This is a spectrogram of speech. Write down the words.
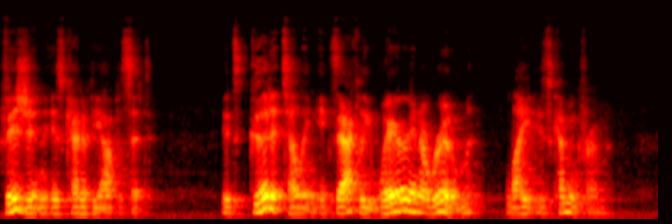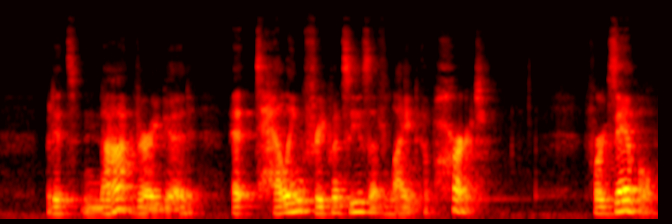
Vision is kind of the opposite. It's good at telling exactly where in a room light is coming from, but it's not very good at telling frequencies of light apart. For example,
